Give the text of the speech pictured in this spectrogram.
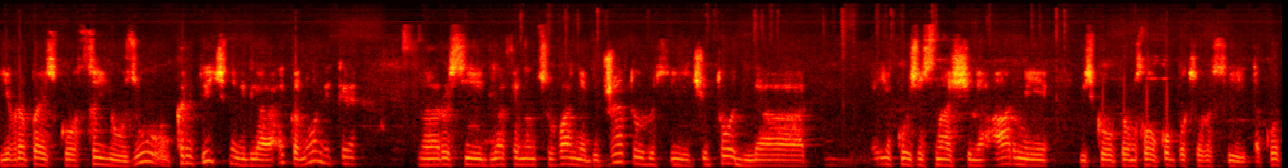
Європейського союзу, критичних для економіки е, Росії, для фінансування бюджету Росії, чи то для якогось оснащення армії військово-промислового комплексу Росії. Так, от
